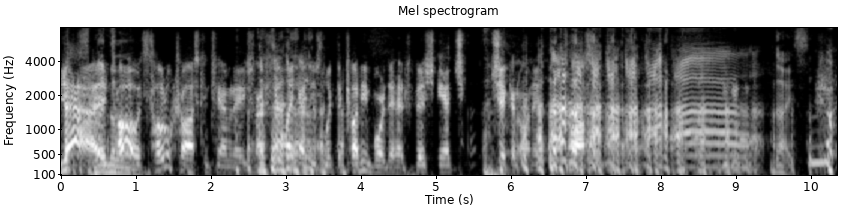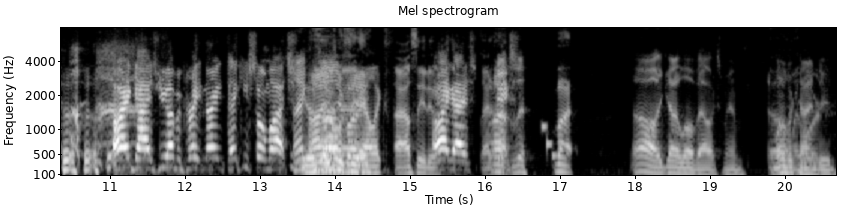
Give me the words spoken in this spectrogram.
Yeah, Spreading it's, oh, it's total cross contamination. I feel like I just licked a cutting board that had fish and ch- chicken on it. It's awesome. Nice. All right, guys, you have a great night. Thank you so much. Thank you you, All so much. you buddy, buddy. Alex. All right, I'll see you, dude. All right, guys. Later. Thanks. Uh, But Oh, you gotta love Alex, man. One Oh, of a my kind, Lord. dude.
